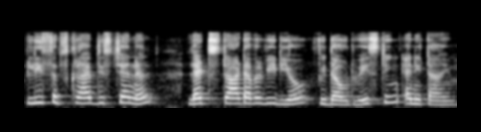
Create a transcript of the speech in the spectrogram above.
please subscribe this channel. Let's start our video without wasting any time.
